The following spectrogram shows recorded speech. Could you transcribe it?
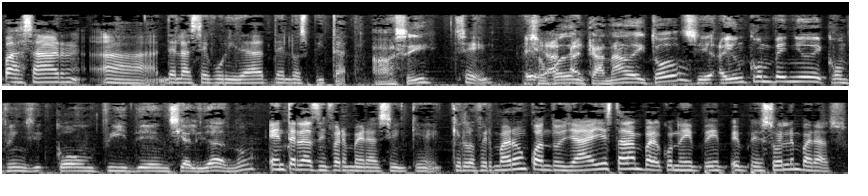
pasar ah, de la seguridad del hospital. ¿Ah, sí? Sí. ¿Eso Eh, fue de Encanada y todo? Sí, hay un convenio de confi- confidencialidad, ¿no? Entre las enfermeras, sí, que, que lo firmaron cuando ya ella estaba, embara- cuando empe- empezó el embarazo.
